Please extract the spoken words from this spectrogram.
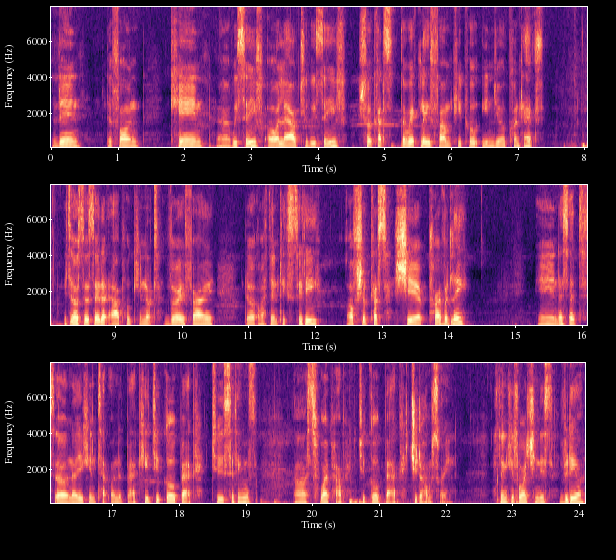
then the phone can uh, receive or allow to receive shortcuts directly from people in your contacts. It's also said that Apple cannot verify the authenticity of shortcuts shared privately. And that's it. So now you can tap on the back key to go back to settings, uh, swipe up to go back to the home screen. Thank you for watching this video.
